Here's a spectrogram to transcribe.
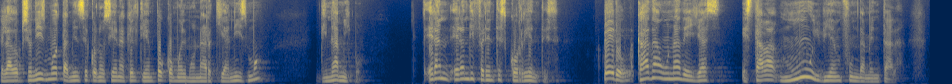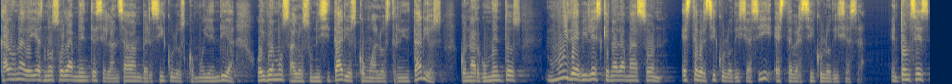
El adopcionismo también se conocía en aquel tiempo como el monarquianismo dinámico. Eran, eran diferentes corrientes. Pero cada una de ellas estaba muy bien fundamentada. Cada una de ellas no solamente se lanzaban versículos como hoy en día. Hoy vemos a los unicitarios como a los trinitarios, con argumentos muy débiles que nada más son, este versículo dice así, este versículo dice así. Entonces,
